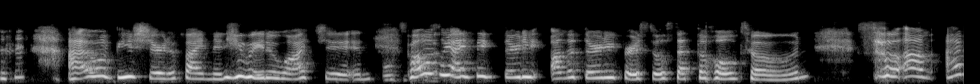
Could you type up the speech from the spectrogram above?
I will be sure to find any way to watch it, and probably I think thirty on the thirty first will set the whole tone. So um, I'm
